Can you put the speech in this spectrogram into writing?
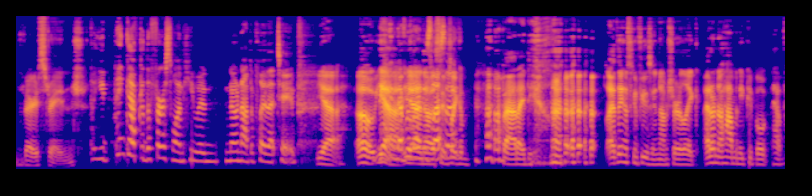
very strange. But you'd think after the first one he would know not to play that tape. Yeah. Oh, yeah. Yeah. No, it seems like a bad idea. I think it's confusing. I'm sure, like, I don't know how many people have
